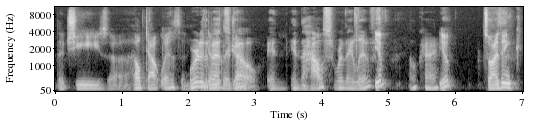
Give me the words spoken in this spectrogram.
that she's uh, helped out with. And Where do the beds job. go? In in the house where they live? Yep. Okay. Yep. So I think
